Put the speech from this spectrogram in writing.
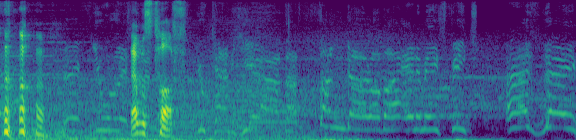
that was tough. You can hear the thunder of our enemies' feet as they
